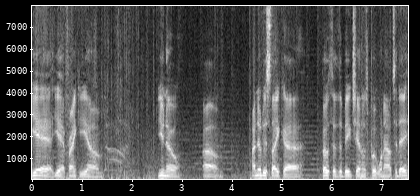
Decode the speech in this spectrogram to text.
Yeah, yeah, Frankie. Um, you know, um, I noticed like uh, both of the big channels put one out today.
